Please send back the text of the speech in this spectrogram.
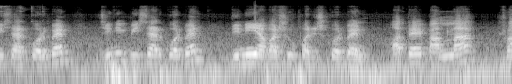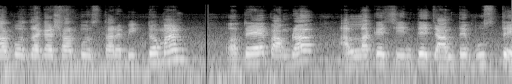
বিচার করবেন। যিনি বিচার করবেন, তিনি আবার সুপারিশ করবেন। অতএব আল্লাহ সর্ব জায়গায় সর্বস্থানে বিদ্যমান। অতএব আমরা আল্লাহকে চিনতে, জানতে, বুঝতে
